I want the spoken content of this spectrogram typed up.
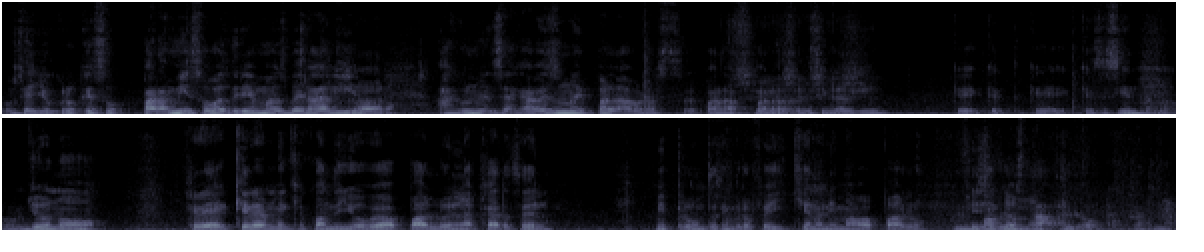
O sea, yo creo que eso, para mí eso valdría más ver a alguien, claro. haga un mensaje. A veces no hay palabras para, para decirle a alguien que, se sienta mejor. Yo no, créanme que cuando yo veo a Pablo en la cárcel, mi pregunta siempre fue, ¿y quién animaba a Pablo físicamente? estaba loco, carnal.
